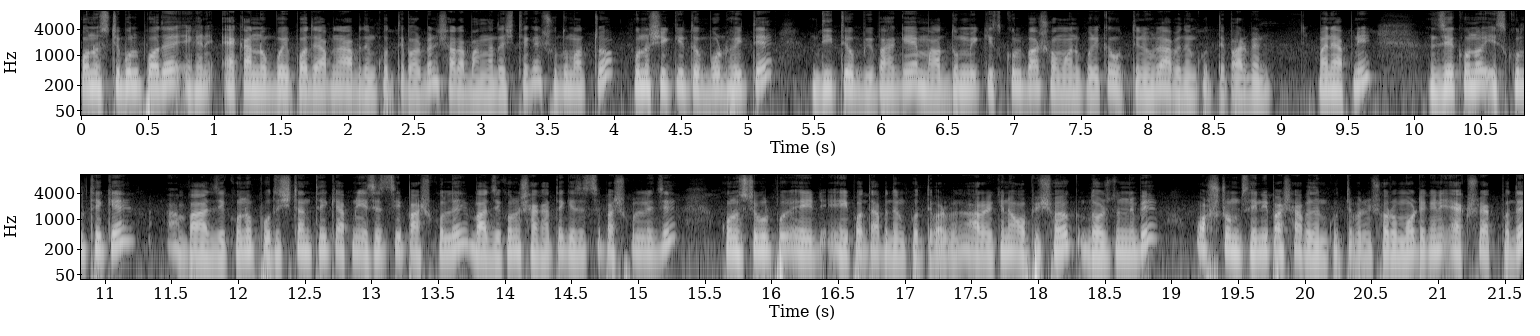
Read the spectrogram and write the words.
কনস্টেবল পদে, এখানে একানব্বই পদে আপনারা আবেদন করতে পারবেন সারা বাংলাদেশ থেকে, শুধুমাত্র কোনো স্বীকৃত বোর্ড হইতে দ্বিতীয় বিভাগে মাধ্যমিক স্কুল বা সমান পরীক্ষা উত্তীর্ণ হলে আবেদন করতে পারবেন। মানে আপনি যে কোনো স্কুল থেকে বা যে কোনো প্রতিষ্ঠান থেকে আপনি এসএসসি পাশ করলে বা যে কোনো শাখা থেকে এসএসসি পাশ করলে যে কনস্টেবল এই পদে আবেদন করতে পারবেন। আর এখানে অফিস সহায়ক দশজন নেবে, অষ্টম শ্রেণি পাশে আবেদন করতে পারেন সর্বমোট এখানে একশো এক পদে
